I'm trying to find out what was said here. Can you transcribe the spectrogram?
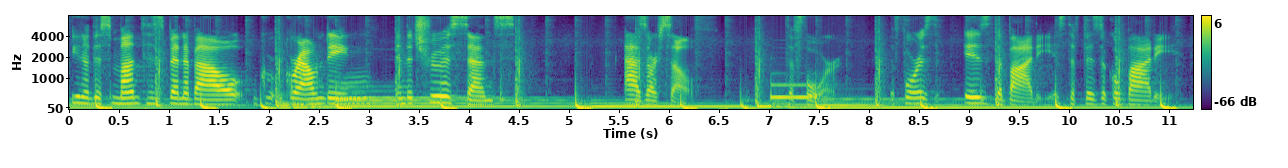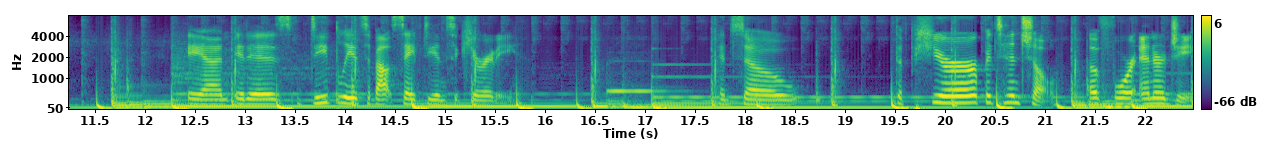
you know, this month has been about gr- grounding in the truest sense as ourself. The four The four is, is the body, it's the physical body. And it is deeply, it's about safety and security. And so the pure potential of four energy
